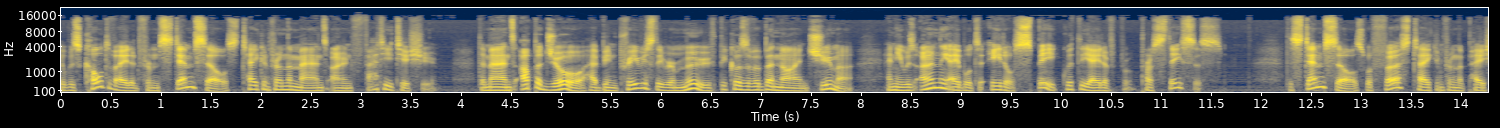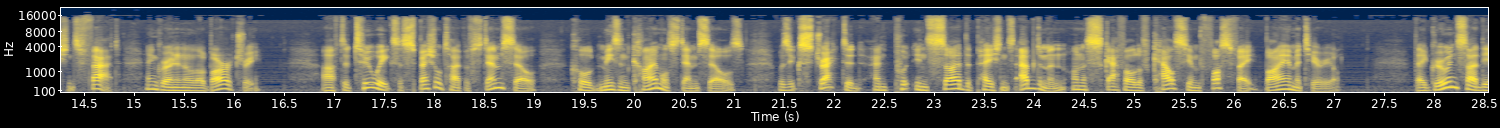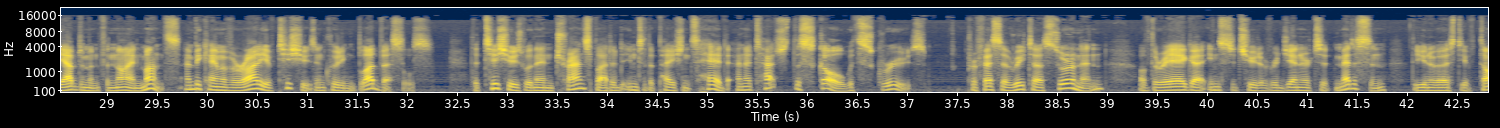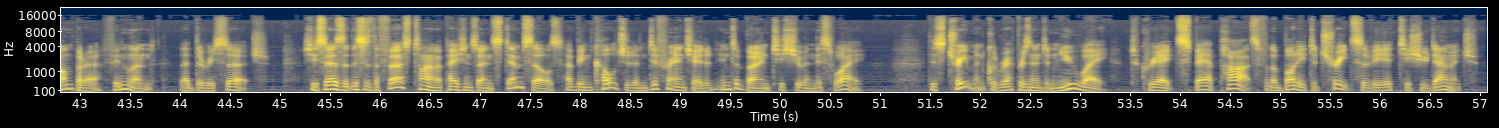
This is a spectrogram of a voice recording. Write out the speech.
It was cultivated from stem cells taken from the man's own fatty tissue. The man's upper jaw had been previously removed because of a benign tumor, and he was only able to eat or speak with the aid of pr- prosthesis. The stem cells were first taken from the patient's fat and grown in a laboratory. After two weeks, a special type of stem cell, called mesenchymal stem cells, was extracted and put inside the patient's abdomen on a scaffold of calcium phosphate biomaterial. They grew inside the abdomen for nine months and became a variety of tissues, including blood vessels. The tissues were then transplanted into the patient's head and attached to the skull with screws. Professor Rita Suuronen of the Regea Institute of Regenerative Medicine, the University of Tampere, Finland, led the research. She says that this is the first time a patient's own stem cells have been cultured and differentiated into bone tissue in this way. This treatment could represent a new way to create spare parts for the body to treat severe tissue damage.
